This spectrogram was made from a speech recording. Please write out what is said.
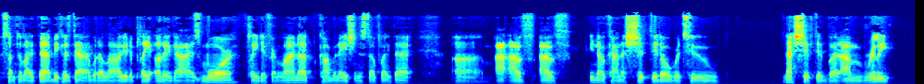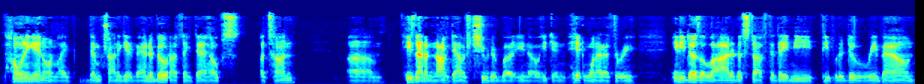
something like that, because that would allow you to play other guys more, play different lineup combinations, stuff like that. Um, I, I've I've you know kind of shifted over to not shifted, but I'm really honing in on like them trying to get Vanderbilt. I think that helps a ton. Um, he's not a knockdown shooter, but you know he can hit one out of three, and he does a lot of the stuff that they need people to do: rebound,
